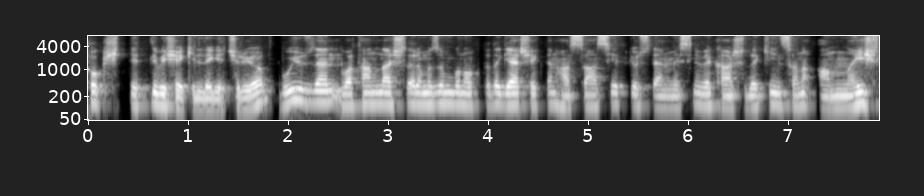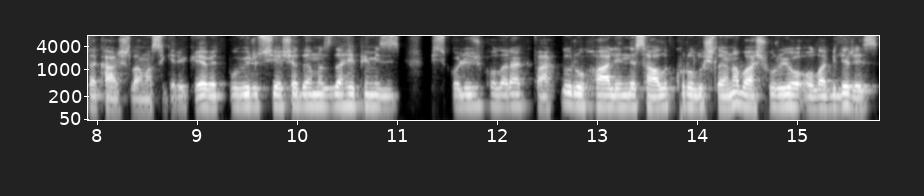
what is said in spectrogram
çok şiddetli bir şekilde geçiriyor. Bu yüzden vatandaşlarımızın bu noktada gerçekten hassasiyet göstermesini ve karşıdaki insanı anlayışla karşılaması gerekiyor. Evet bu virüsü yaşadığımızda hepimiz psikolojik olarak farklı ruh halinde sağlık kuruluşlarına başvuruyor olabiliriz.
